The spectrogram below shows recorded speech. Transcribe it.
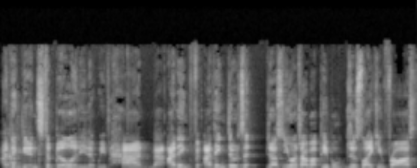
I think the instability that we've had, Matt. I think I think there's a, just you want to talk about people just liking Frost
